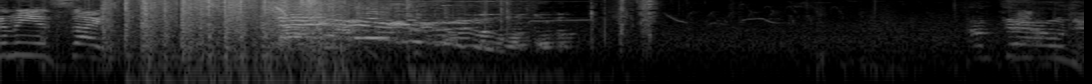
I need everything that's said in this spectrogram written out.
Enemy in sight. I'm down!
